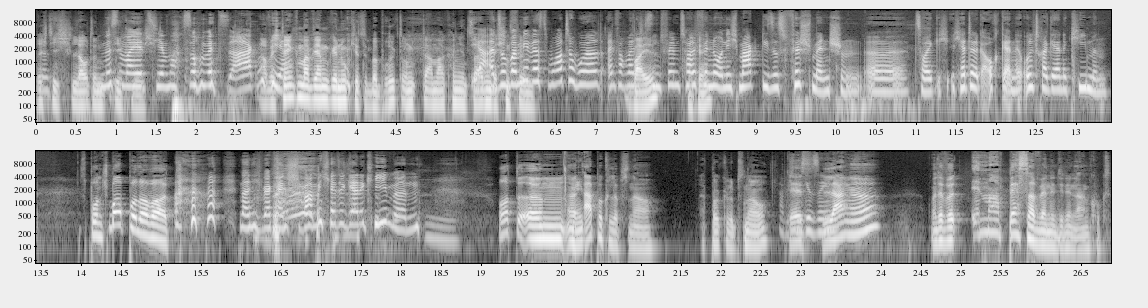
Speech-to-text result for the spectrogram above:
richtig laut und Müssen eklig. wir jetzt hier mal so mit sagen. Aber ich ja. denke mal, wir haben genug jetzt überbrückt und da mal kann jetzt sagen, Ja, also bei Film. mir wäre es Waterworld, einfach weil, Weil? ich diesen Film toll Okay. finde und ich mag dieses Fischmenschen-Zeug. ich, ich hätte auch gerne, ultra gerne Kiemen. SpongeBob oder was? Nein, ich wäre kein Schwamm, ich hätte gerne Kiemen. Warte, ähm, äh, Nee. Apocalypse Now. Apocalypse Now. Hab ich Der nie ist gesehen. lange und der wird immer besser, wenn du dir den anguckst.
